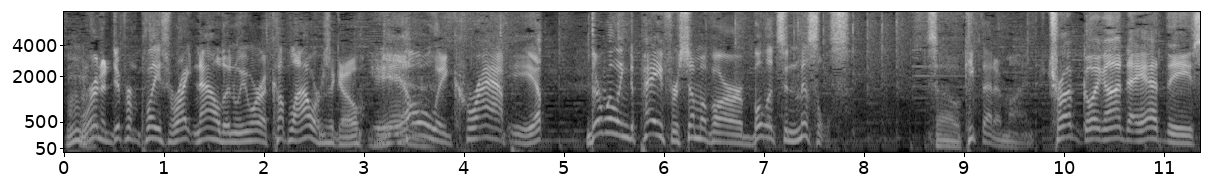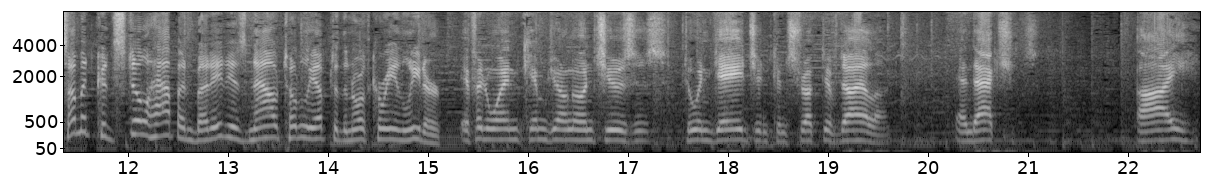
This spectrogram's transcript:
Hmm. We're in a different place right now than we were a couple hours ago. Yeah. Holy crap. Yep. They're willing to pay for some of our bullets and missiles. So keep that in mind. Trump going on to add the summit could still happen, but it is now totally up to the North Korean leader. If and when Kim Jong un chooses to engage in constructive dialogue and actions, I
